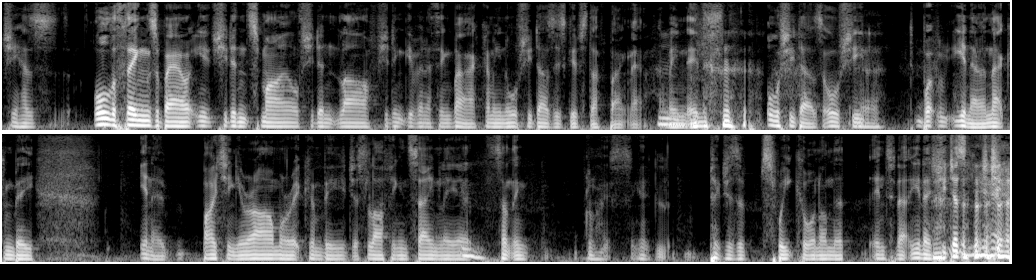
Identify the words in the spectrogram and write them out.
she has all the things about you know, she didn't smile, she didn't laugh, she didn't give anything back. I mean, all she does is give stuff back now. I mean, Mm. it's all she does. All she Yeah. you know, and that can be, you know, biting your arm, or it can be just laughing insanely at Mm. something like you know, pictures of sweet corn on the internet. You know, she just she,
